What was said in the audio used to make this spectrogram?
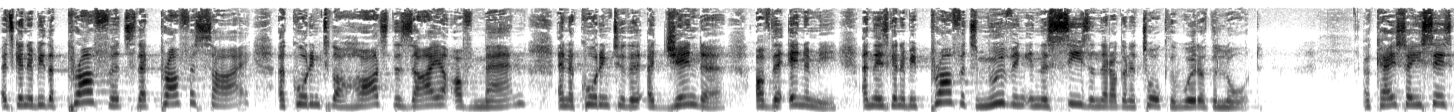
It's going to be the prophets that prophesy according to the heart's desire of man and according to the agenda of the enemy. And there's going to be prophets moving in the season that are going to talk the word of the Lord. Okay, so he says,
